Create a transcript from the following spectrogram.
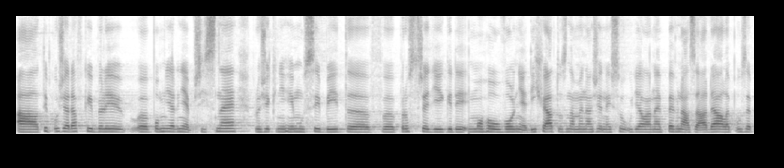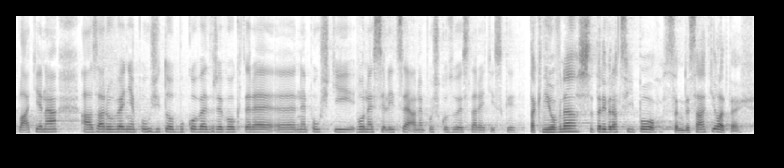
a ty požadavky byly eh, poměrně přísné, protože knihy musí být v prostředí, kdy mohou volně dýchat, to znamená, že nejsou udělané pevná záda, ale pouze plátěna a zároveň je použito bukové dřevo, které nepouští voné silice a nepoškozuje staré tisky. Ta knihovna Knihovna se tedy vrací po 70 letech.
